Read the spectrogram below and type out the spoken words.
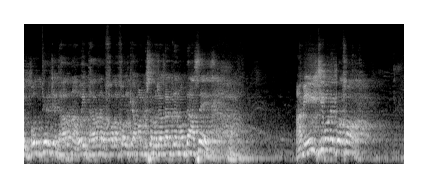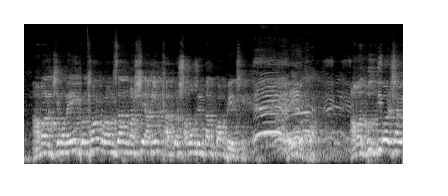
ওই বৌদ্ধের যে ধারণা ওই ধারণার ফলাফল কি আমার দেশের রোজাদারদের মধ্যে আছে? আমি এই জীবনে প্রথম আমার জীবনে এই প্রথম রমজান মাসে আমি খাদ্য সামগ্রীর দাম কম পেয়েছি। এই প্রথম। আমার বুদ্ধি বয়সে আমি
